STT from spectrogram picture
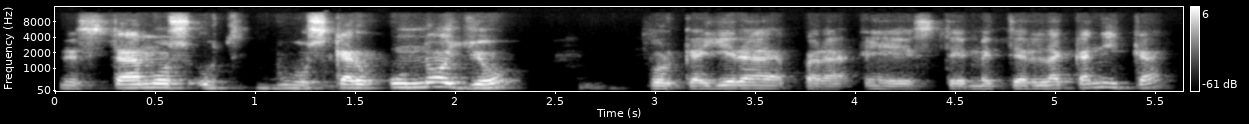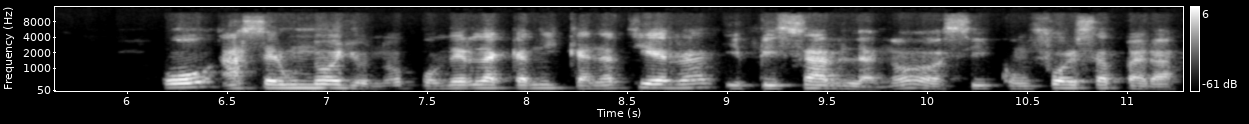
necesitamos buscar un hoyo, porque ahí era para este, meter la canica, o hacer un hoyo, ¿no? Poner la canica en la tierra y pisarla, ¿no? Así con fuerza para,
